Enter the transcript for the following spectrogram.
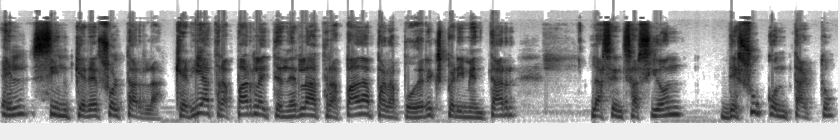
él sin querer soltarla. Quería atraparla y tenerla atrapada para poder experimentar la sensación de su contacto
